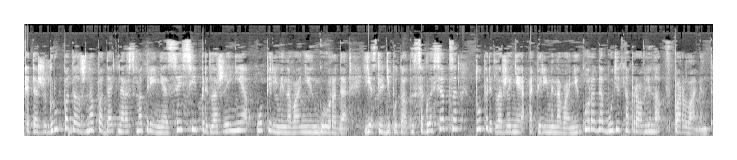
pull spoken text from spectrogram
Эта же группа должна подать на рассмотрение сессии предложение о переименовании города. Если депутаты согласятся, то предложение о переименовании города будет направлено в парламент.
